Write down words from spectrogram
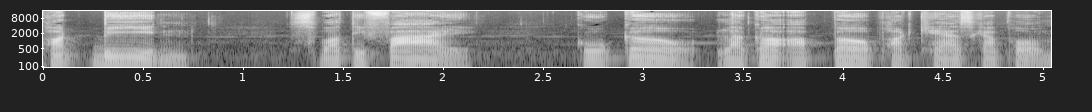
Podbean Spotify Google แล้วก็ Apple Podcast ครับผม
